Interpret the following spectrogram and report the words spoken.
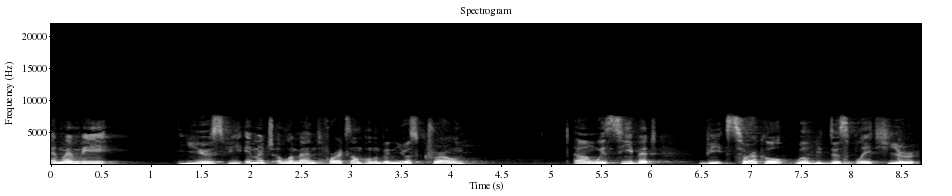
And when we use the image element, for example, in the newest Chrome, um, we see that the circle will be displayed here.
